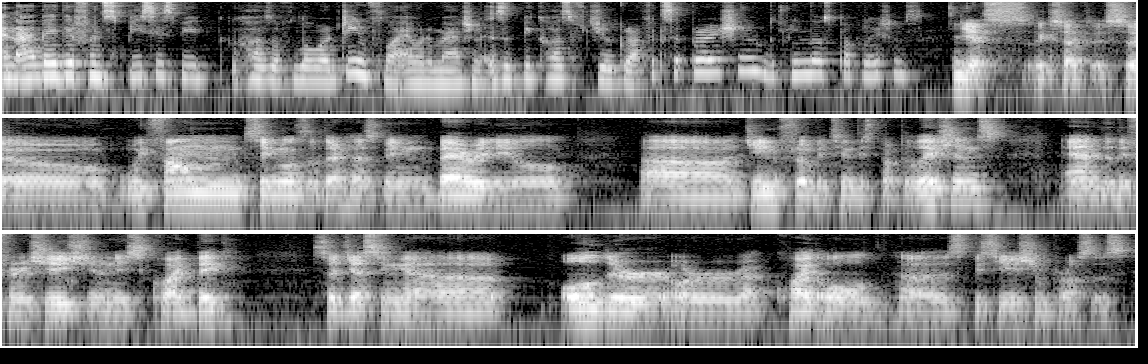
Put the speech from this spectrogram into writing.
And are they different species because of lower gene flow, I would imagine? Is it because of geographic separation between those populations? Yes, exactly. So we found signals that there has been very little uh, gene flow between these populations, and the differentiation is quite big, suggesting a older or quite old uh, speciation process.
